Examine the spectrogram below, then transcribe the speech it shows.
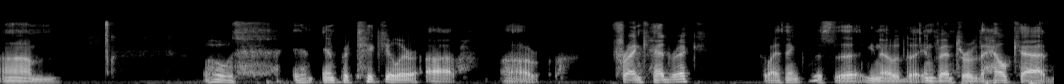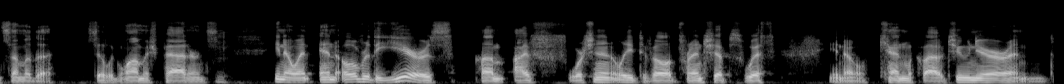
Um, oh, in, in particular, uh, uh, Frank Hedrick, who I think was the you know the inventor of the Hellcat and some of the Stillaguamish patterns. Mm. You know, and, and over the years, um, I've fortunately developed friendships with you know Ken McLeod Jr. and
